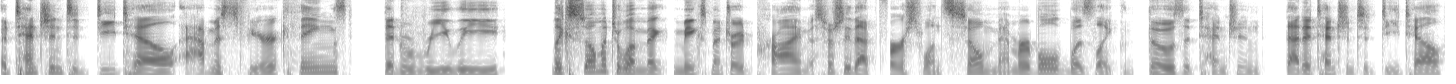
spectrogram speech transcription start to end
attention to detail atmospheric things that really like so much of what ma- makes Metroid Prime, especially that first one, so memorable was like those attention, that attention to detail,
